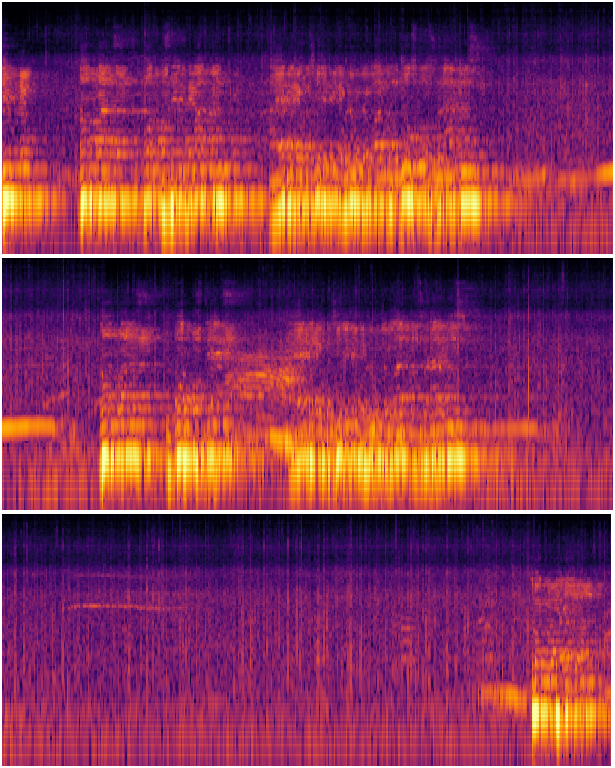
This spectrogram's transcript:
Deu, notas, box 04, a égua torcida que correu pelo lado oposto aos jurados. Notas, o box 10, a égua torcida que correu pelo lado dos jurados. Troca de lado.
